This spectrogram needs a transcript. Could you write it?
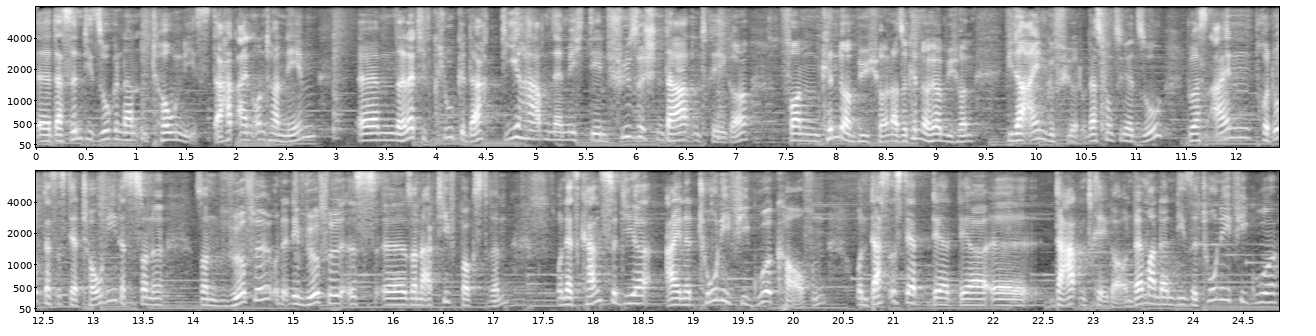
Äh, Das sind die sogenannten Tonys. Da hat ein Unternehmen ähm, relativ klug gedacht. Die haben nämlich den physischen Datenträger von Kinderbüchern, also Kinderhörbüchern, wieder eingeführt. Und das funktioniert so: Du hast ein Produkt, das ist der Tony, das ist so, eine, so ein Würfel und in dem Würfel ist äh, so eine Aktivbox drin. Und jetzt kannst du dir eine Tony-Figur kaufen und das ist der, der, der äh, Datenträger. Und wenn man dann diese Toni-Figur,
